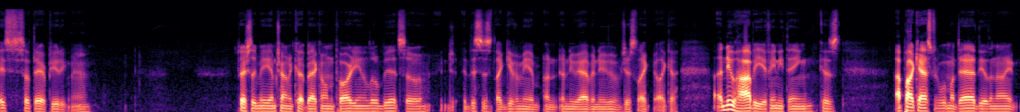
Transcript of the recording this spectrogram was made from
It's so therapeutic, man. Especially me, I'm trying to cut back on the partying a little bit, so this is like giving me a, a, a new avenue of just like like a a new hobby, if anything. Because I podcasted with my dad the other night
